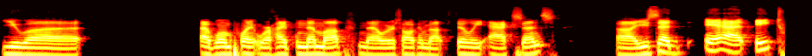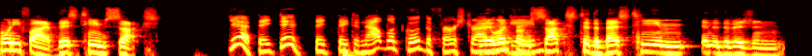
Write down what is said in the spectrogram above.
You uh, at one point were hyping them up. Now we're talking about Philly accents. Uh, you said at 825, this team sucks. Yeah, they did. They they did not look good the first drive. They went the from sucks to the best team in the division,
